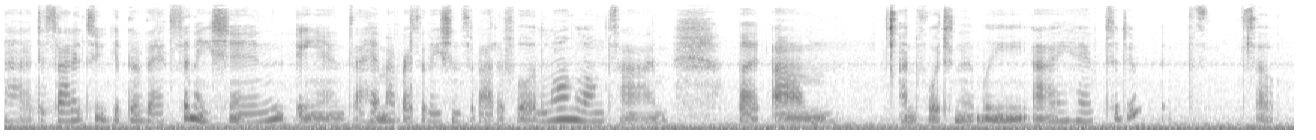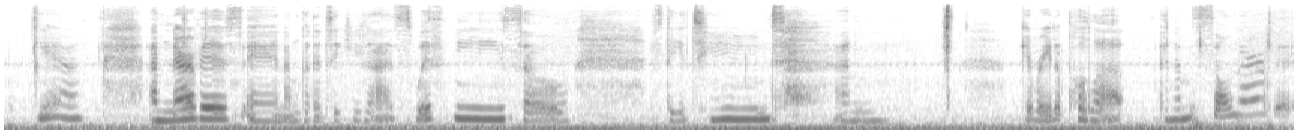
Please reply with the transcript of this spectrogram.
I decided to get the vaccination and I had my reservations about it for a long, long time. But um, unfortunately, I have to do it. So yeah, I'm nervous and I'm going to take you guys with me. So stay tuned. I'm get ready to pull up and I'm so nervous.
